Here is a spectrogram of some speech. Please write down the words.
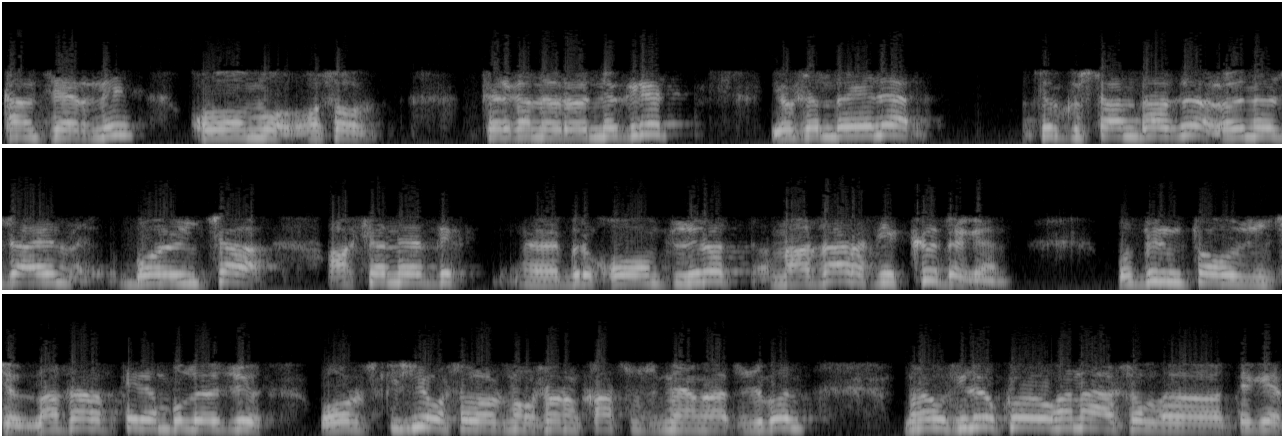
концерни коому ошол ферган өрөөнүнө кирет. И ошондой эле түркүстандагы өнөр жайын боюнча акционердик э, бир коом түзүлөт. Назаров и к деген. Бул бир миң тогуз жүзүнчү жыл. Назаров деген бул өзү орус киши ошолордун ошонун катышуусу менен гана түзүлгөн. Мына ушул экөө гана ошол тиги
